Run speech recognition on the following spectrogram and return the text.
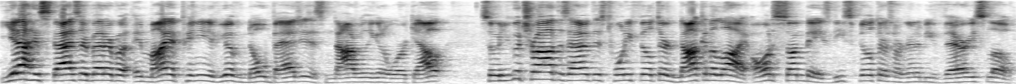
yeah, his stats are better. But in my opinion, if you have no badges, it's not really going to work out. So you could try out this Amethyst 20 filter. Not going to lie, on Sundays, these filters are going to be very slow.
